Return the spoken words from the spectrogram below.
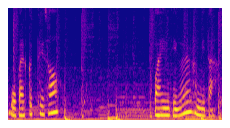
모발 끝에서 와인딩을 합니다.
